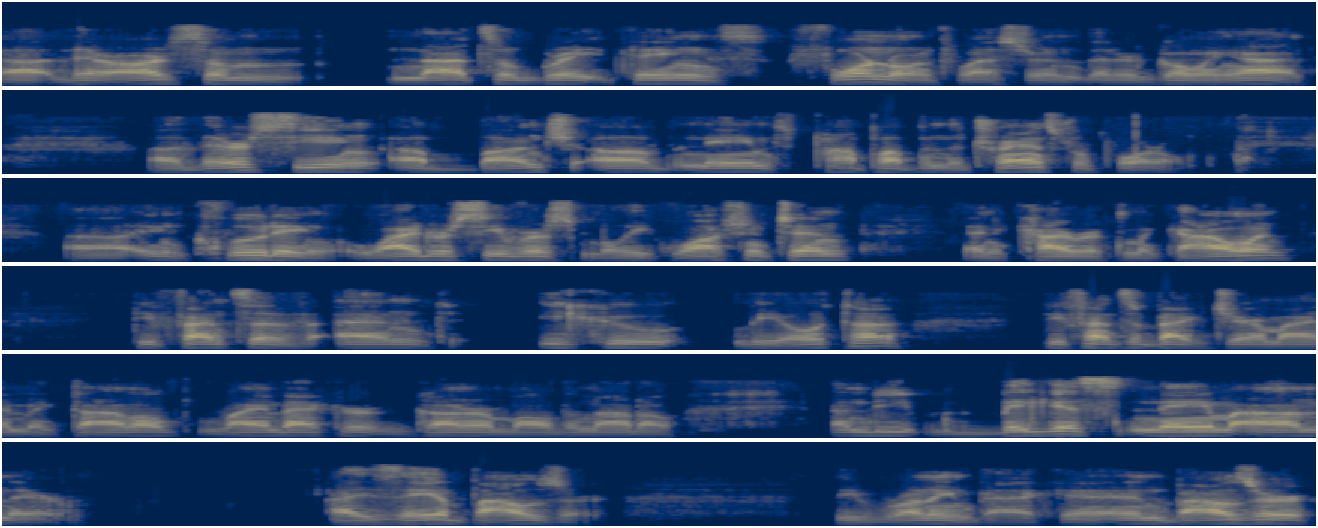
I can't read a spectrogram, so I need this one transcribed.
uh, there are some not so great things for Northwestern that are going on. Uh, they're seeing a bunch of names pop up in the transfer portal, uh, including wide receivers Malik Washington and Kyric McGowan, defensive end Eku Leota, defensive back Jeremiah McDonald, linebacker Gunnar Maldonado, and the biggest name on there, Isaiah Bowser, the running back. And Bowser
